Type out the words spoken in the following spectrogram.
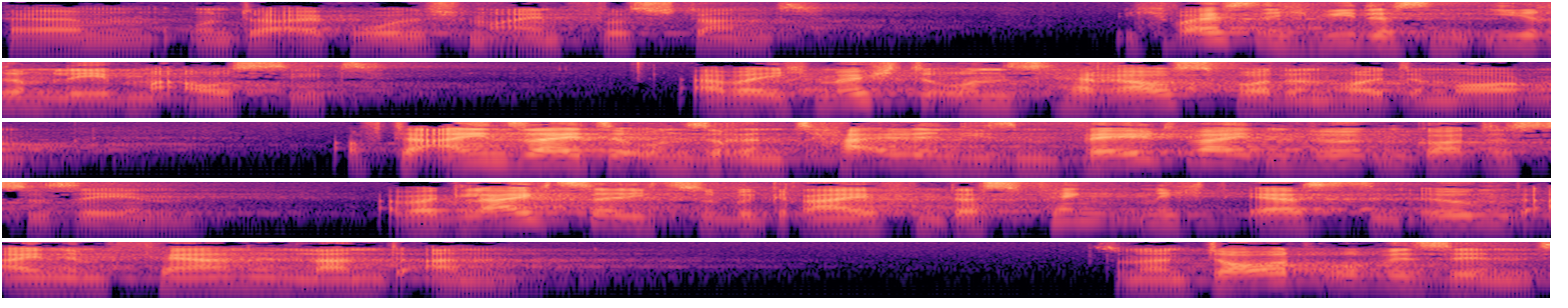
ähm, unter alkoholischem Einfluss stand. Ich weiß nicht, wie das in Ihrem Leben aussieht, aber ich möchte uns herausfordern heute Morgen, auf der einen Seite unseren Teil in diesem weltweiten Wirken Gottes zu sehen, aber gleichzeitig zu begreifen, das fängt nicht erst in irgendeinem fernen Land an, sondern dort, wo wir sind,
